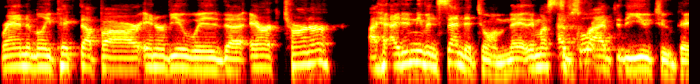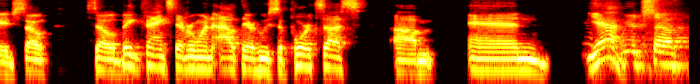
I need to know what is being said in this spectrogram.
randomly picked up our interview with uh, Erik Turner. I, I didn't even send it to them. They, they must subscribe to the YouTube page. So, so big thanks to everyone out there who supports us. Um, and yeah, Weird sound.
